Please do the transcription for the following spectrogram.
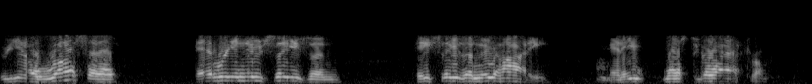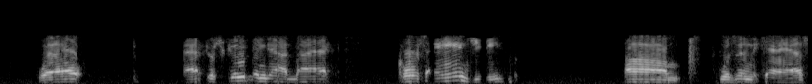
you know Russell. Every new season, he sees a new hottie, and he wants to go after him. Well, after Skupin got back, of course Angie um, was in the cast,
